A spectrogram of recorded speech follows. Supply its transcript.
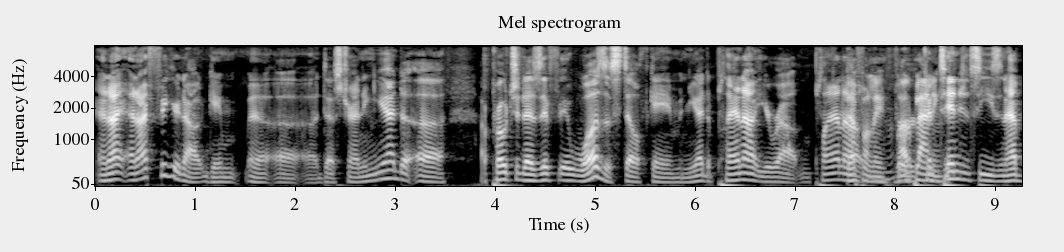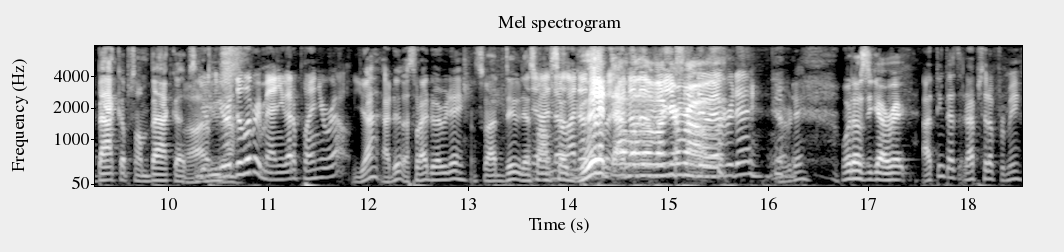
And I and I figured out game uh, uh, uh, Death Stranding. You had to uh, approach it as if it was a stealth game, and you had to plan out your route and plan out Definitely. A lot for contingencies and have backups on backups. And do You're a delivery man. You got to plan your route. Yeah, I do. That's what I do every day. That's what I do. That's Yeah, why I I'm know- so I know good that- at I know that that you motherfucking do route. every day. Yeah. Every day. What else you got, Rick? I think that wraps it up for me.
